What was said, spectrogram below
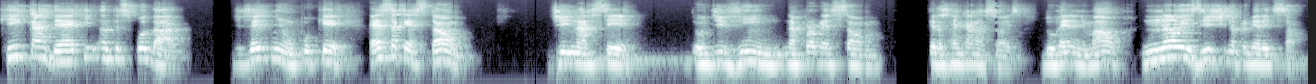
que Kardec antecipou Darwin. De jeito nenhum, porque essa questão de nascer ou de vir na progressão pelas reencarnações do reino animal não existe na primeira edição.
